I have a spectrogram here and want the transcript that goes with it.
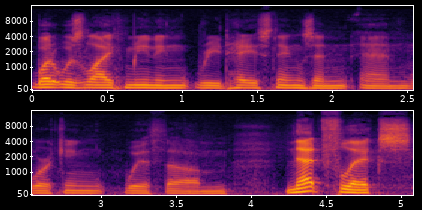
what it was like meeting Reed Hastings and and working with um, Netflix.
